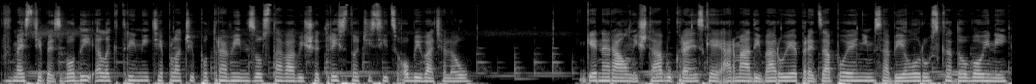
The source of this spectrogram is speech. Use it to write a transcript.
V meste bez vody, elektriny, tepla či potravín zostáva vyše 300 tisíc obyvateľov. Generálny štáb ukrajinskej armády varuje pred zapojením sa Bieloruska do vojny.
